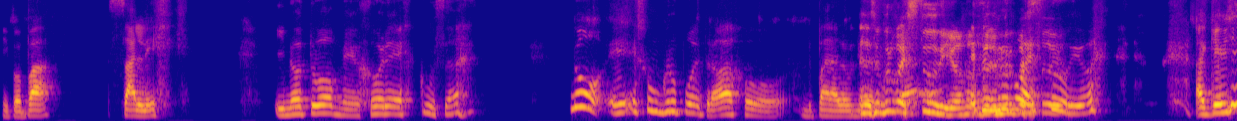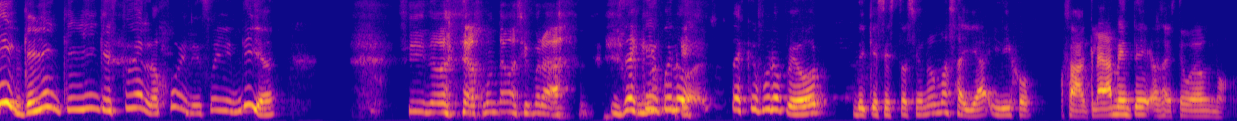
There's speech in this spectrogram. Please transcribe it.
mi papá, sale y no tuvo mejor excusa no, eh, es un grupo de trabajo para la universidad. Es un grupo de estudio. Es un grupo, de estudio. ah, qué bien, qué bien, qué bien que estudian los jóvenes hoy en día. Sí, no, la juntan así para... ¿Y sabes qué, fue lo, ¿sabes qué fue lo peor? De que se estacionó más allá y dijo, o sea, claramente, o sea, este weón no,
